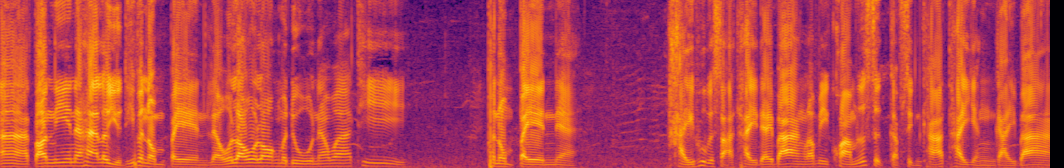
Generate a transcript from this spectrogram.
อ่าตอนนี้นะฮะเราอยู่ที่พนมเปญแล้วเราลองมาดูนะว่าที่พนมเปญเนี่ยใครพูดภาษาไทยได้บ้าง แล้วมีความรู้สึกกับสินค้าไทยยังไงบ้าง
